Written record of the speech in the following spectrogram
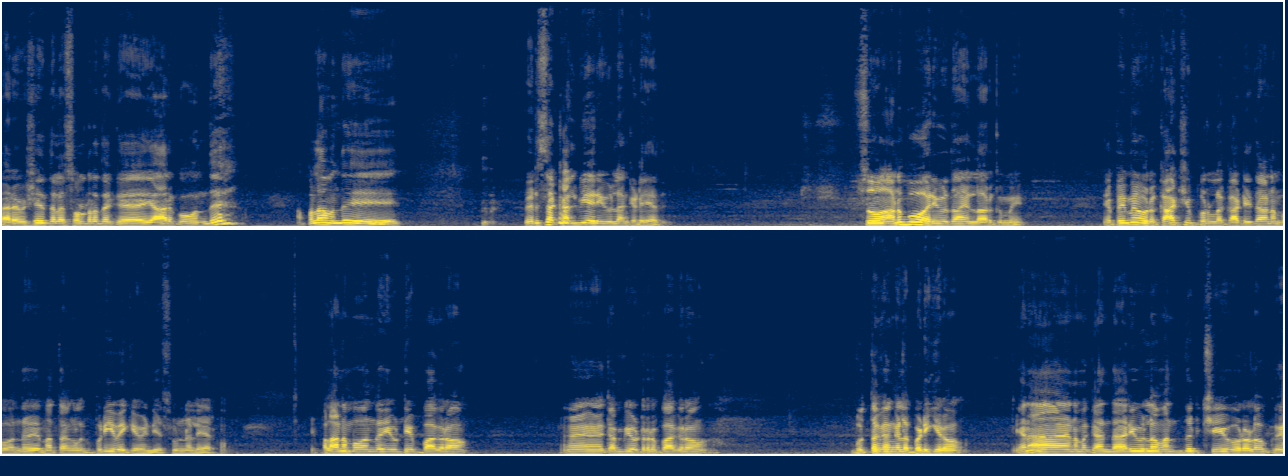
வேறு விஷயத்தில் சொல்கிறதுக்கு யாருக்கும் வந்து அப்போல்லாம் வந்து பெருசாக கல்வி அறிவுலாம் கிடையாது. ஸோ அனுபவ அறிவு தான் எல்லாருக்குமே. எப்பயுமே ஒரு காட்சி பொருளை காட்டி தான் நம்ம வந்து மற்றவங்களுக்கு புரிய வைக்க வேண்டிய சூழ்நிலையாக இருக்கும். இப்போல்லாம் நம்ம வந்து யூடியூப் பார்க்குறோம் கம்ப்யூட்டர் பார்க்குறோம் புத்தகங்களை படிக்கிறோம். ஏன்னா நமக்கு அந்த அறிவுலாம் வந்துடுச்சு. ஓரளவுக்கு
